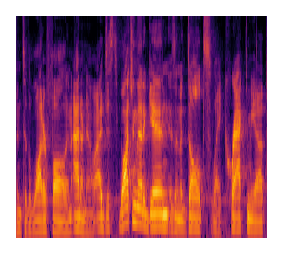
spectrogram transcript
into the waterfall. And I don't know, I just watching that again as an adult like cracked me up.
